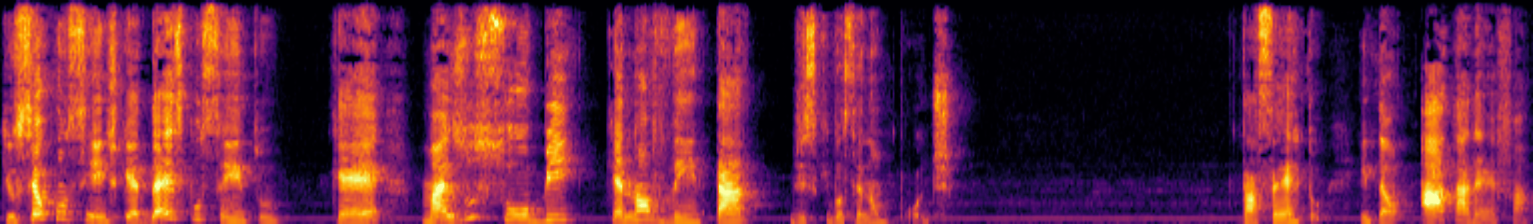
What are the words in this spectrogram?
Que o seu consciente, que é 10%, quer, mas o sub, que é 90%, diz que você não pode. Tá certo? Então, a tarefa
